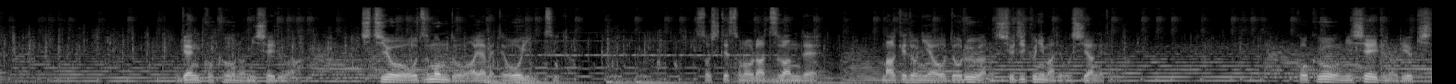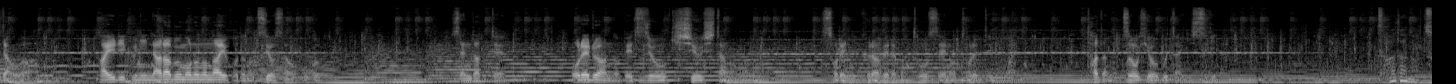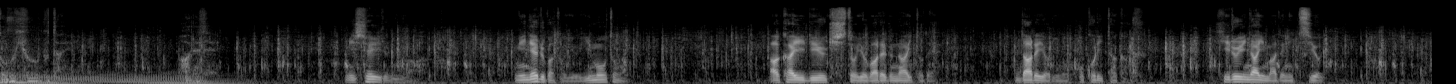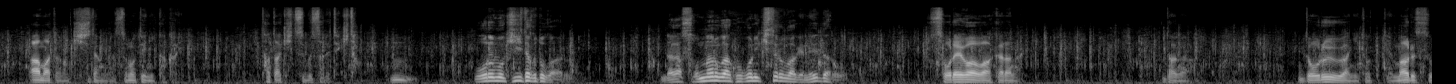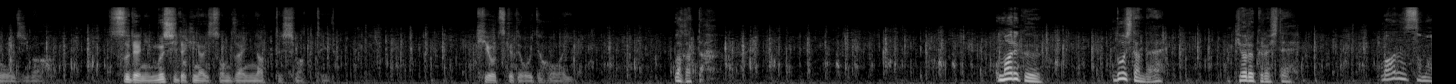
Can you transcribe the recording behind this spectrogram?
ル？現国王のミシェイルは父王オズモンドを殺めて王位についた。そしてその辣腕でマケドニアをドルーアの主軸にまで押し上げた。のだ国王ミシェイルの竜騎士団は大陸に並ぶもののないほどの強さを誇る。先だってオレルアンの別状を奇襲したのはそれに比べれば統制の取れていないただの増票部隊に過ぎない。ただの増票部隊？あれで？ミシェイルにはミネルヴァという妹がいる赤い竜騎士と呼ばれるナイトで誰よりも誇り高く比類ないまでに強い。あまたの騎士団がその手にかかり叩き潰されてきた。うん。俺も聞いたことがある。だがそんなのがここに来てるわけねえだろう。それはわからない。だがドルーアにとってマルス王子はすでに無視できない存在になってしまっている。気をつけておいた方がいい。分かった。マリクどうしたんだい?キョロキョロして。マルス様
